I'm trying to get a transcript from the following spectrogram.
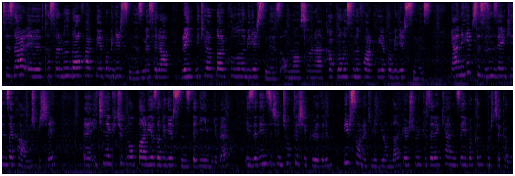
Sizler e, tasarımını daha farklı yapabilirsiniz. Mesela renkli kağıtlar kullanabilirsiniz. Ondan sonra kaplamasını farklı yapabilirsiniz. Yani hepsi sizin zevkinize kalmış bir şey. E, içine küçük notlar yazabilirsiniz dediğim gibi. İzlediğiniz için çok teşekkür ederim. Bir sonraki videomda görüşmek üzere. Kendinize iyi bakın. Hoşçakalın.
